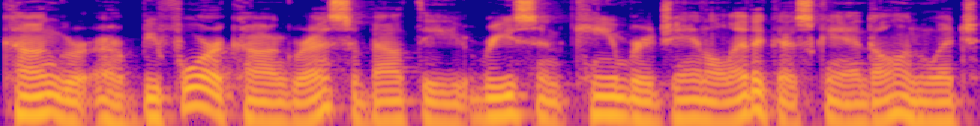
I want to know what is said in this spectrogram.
Congress or before Congress about the recent Cambridge Analytica scandal in which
